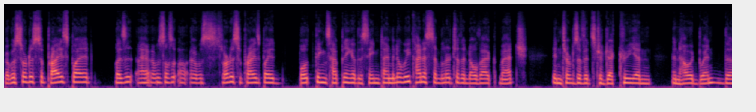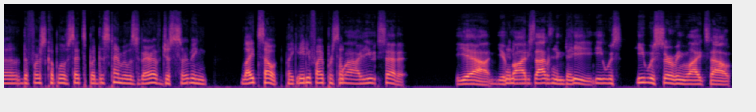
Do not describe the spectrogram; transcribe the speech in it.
I was sort of surprised by it. Was it? I was also I was sort of surprised by both things happening at the same time in a way, kind of similar to the Novak match in terms of its trajectory and and how it went the the first couple of sets. But this time it was Zverev just serving lights out, like eighty five percent. Wow, you said it. Yeah, you that's the key. He was he was serving lights out.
